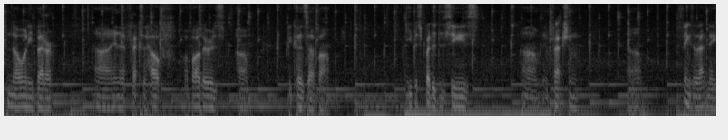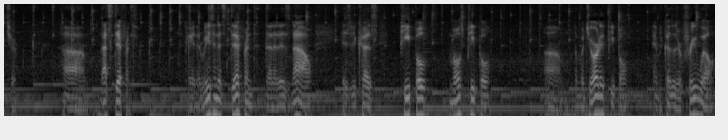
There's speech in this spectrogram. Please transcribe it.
to know any better, uh, and it affects the health of others um, because of um, you could spread the disease, um, infection, um, things of that nature. Um, that's different. Okay, the reason it's different than it is now is because people, most people, um, the majority of people, and because of their free will,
